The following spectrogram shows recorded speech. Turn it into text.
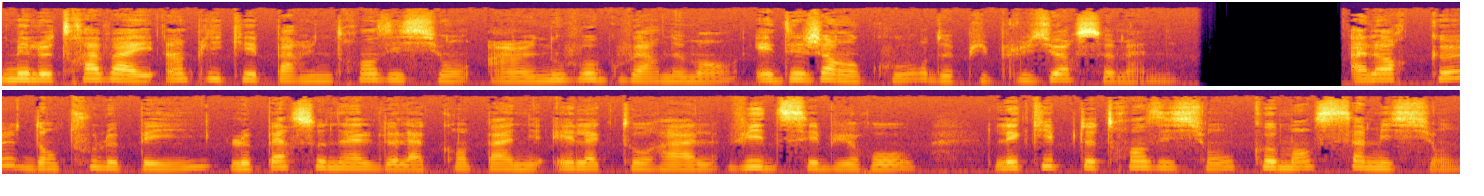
Mais le travail impliqué par une transition à un nouveau gouvernement est déjà en cours depuis plusieurs semaines. Alors que, dans tout le pays, le personnel de la campagne électorale vide ses bureaux, l'équipe de transition commence sa mission,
